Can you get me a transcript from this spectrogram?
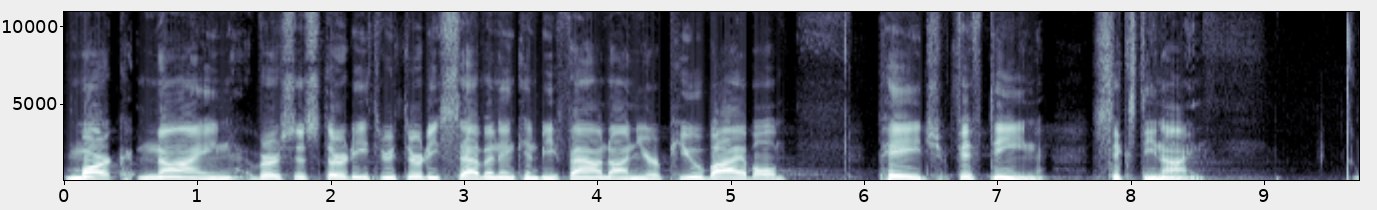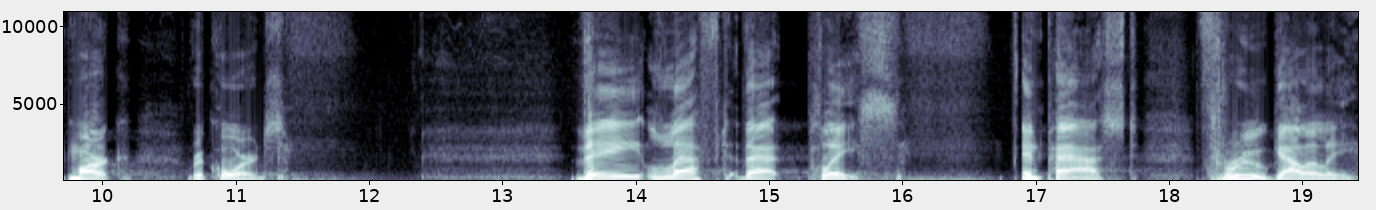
Mark 9, verses 30 through 37, and can be found on your Pew Bible, page 1569. Mark records They left that place and passed through Galilee.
